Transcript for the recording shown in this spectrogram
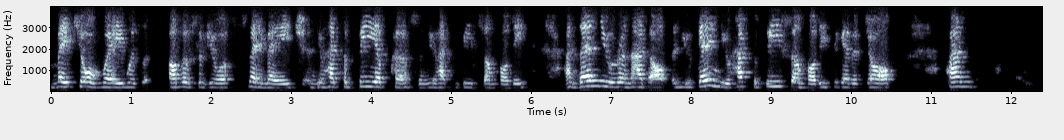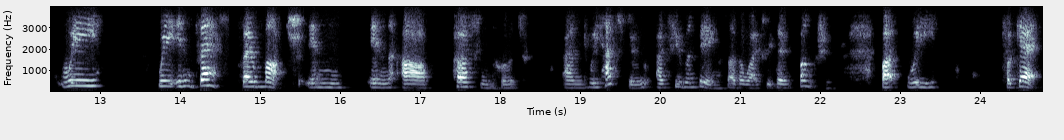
make your way with others of your same age and you had to be a person, you had to be somebody. And then you were an adult and you again you have to be somebody to get a job. And we we invest so much in in our personhood and we have to as human beings, otherwise we don't function. But we forget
